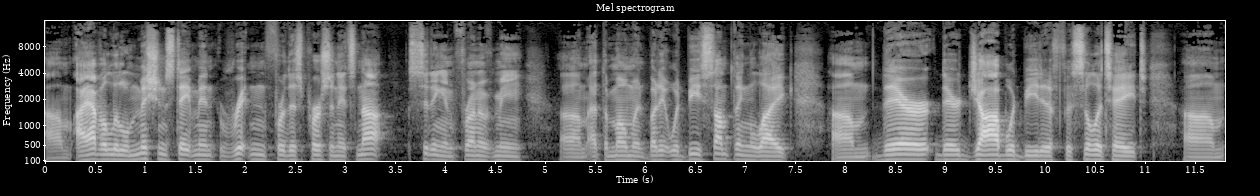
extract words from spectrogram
Um, I have a little mission statement written for this person. It's not sitting in front of me um, at the moment, but it would be something like um, their their job would be to facilitate um,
